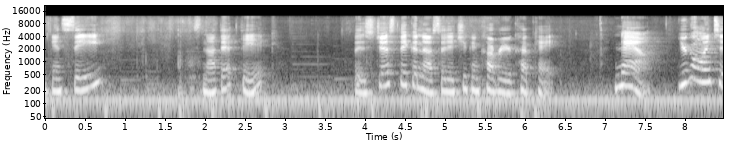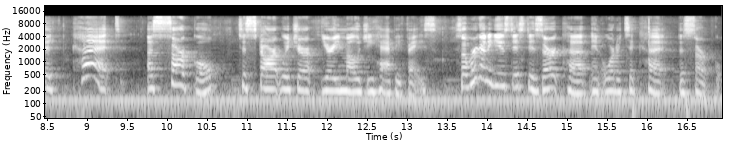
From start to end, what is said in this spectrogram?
You can see it's not that thick, but it's just thick enough so that you can cover your cupcake. Now, you're going to cut a circle to start with your, your emoji happy face. So we're going to use this dessert cup in order to cut the circle.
